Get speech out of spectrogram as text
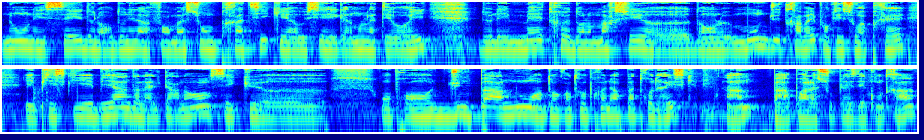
Nous, on essaye de leur donner la formation pratique et aussi également de la théorie, de les mettre dans le marché, dans le monde du travail pour qu'ils soient prêts. Et puis, ce qui est bien dans l'alternance, c'est que on prend d'une part nous en tant qu'entrepreneurs pas trop de risques, hein, par rapport à la souplesse des contrats,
